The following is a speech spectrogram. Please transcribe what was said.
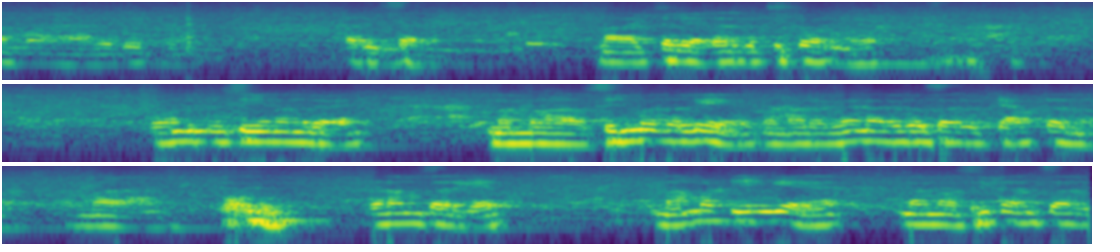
ನಮ್ಮ ಎಡಿಟ್ರು ಹರಿ ಸರ್. ನಾವು ಆ್ಯಕ್ಚುಲಿ ಎಲ್ಲರಿಗೂ ಚಿಕ್ಕವ್ರನ್ನು. ಒಂದು ಖುಷಿ ಏನಂದರೆ, ನಮ್ಮ ಸಿನಿಮಾದಲ್ಲಿ ನಮ್ಮ ರಂಗನಾಥ ಸರ್, ಕ್ಯಾಪ್ಟನ್ ನಮ್ಮ ಪ್ರಣಾಮ್ ಸರ್ಗೆ, ನಮ್ಮ ಟೀಮ್ಗೆ ನಮ್ಮ ಶ್ರೀಕಾಂತ್ ಸರ್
